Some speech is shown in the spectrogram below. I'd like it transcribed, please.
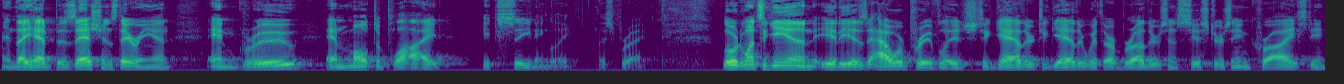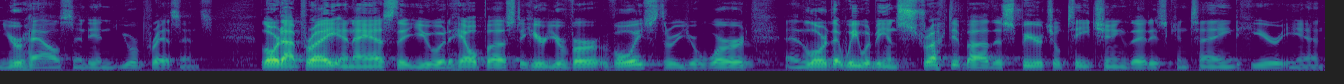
and they had possessions therein, and grew and multiplied exceedingly. Let's pray. Lord, once again, it is our privilege to gather together with our brothers and sisters in Christ in your house and in your presence. Lord, I pray and ask that you would help us to hear your ver- voice through your word and Lord, that we would be instructed by the spiritual teaching that is contained herein.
